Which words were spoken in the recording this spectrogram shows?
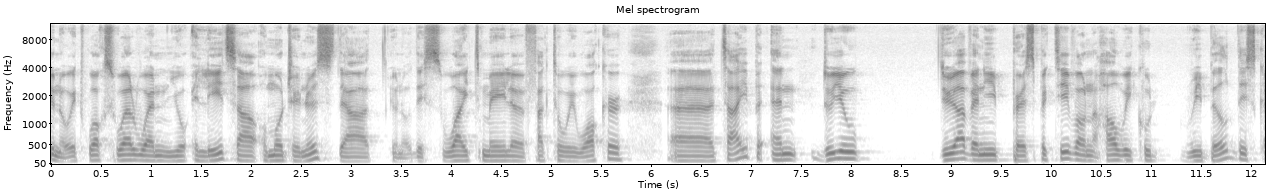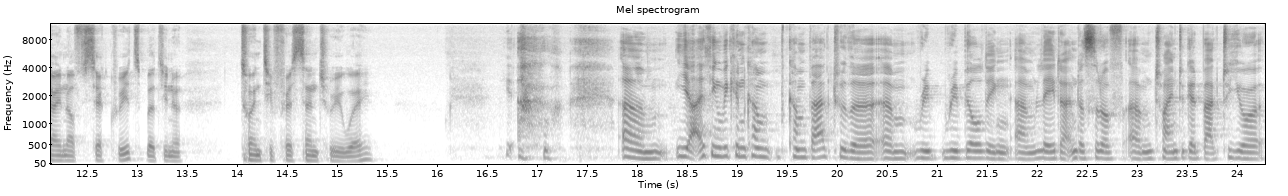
you know, it works well when your elites are homogeneous. They are, you know, this white male uh, factory worker uh, type. And do you do you have any perspective on how we could rebuild this kind of circuits, but in a 21st century way? Um, yeah, I think we can come come back to the um, re rebuilding um, later. I'm just sort of um, trying to get back to your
